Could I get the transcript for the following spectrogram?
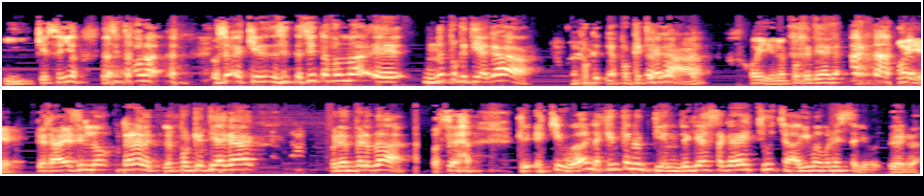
y qué sé yo, de cierta forma, o sea, que de cierta forma, eh, no es porque estoy acá, no es porque, no estoy acá, ¿eh? oye, no es porque estoy acá, oye, deja de decirlo claramente, no es porque estoy acá, pero es verdad. O sea, que, es que, weón, la gente no entiende que va a sacar de chucha. Aquí me pone serio, de verdad.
